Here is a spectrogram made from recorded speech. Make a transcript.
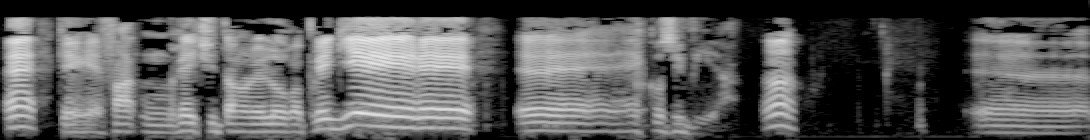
eh, che fa, mm, recitano le loro preghiere eh, e così via. Eh? eh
